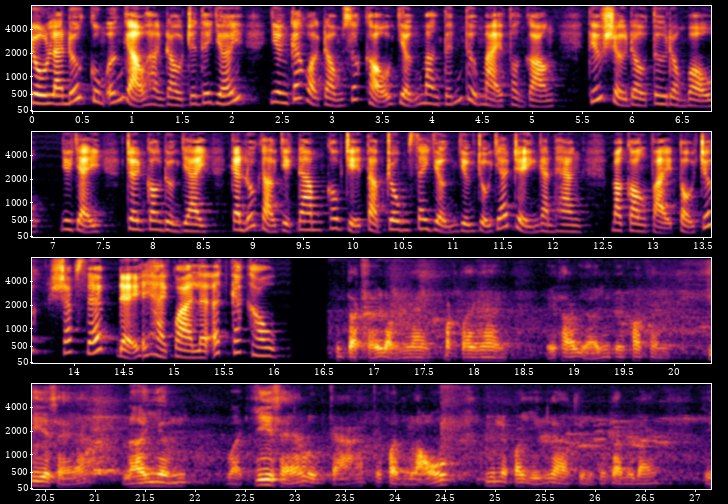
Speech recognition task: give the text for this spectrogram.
dù là nước cung ứng gạo hàng đầu trên thế giới, nhưng các hoạt động xuất khẩu vẫn mang tính thương mại phần gọn, thiếu sự đầu tư đồng bộ. Như vậy, trên con đường dài, ngành lúa gạo Việt Nam không chỉ tập trung xây dựng những chuỗi giá trị ngành hàng, mà còn phải tổ chức, sắp xếp để hài hòa lợi ích các khâu. Chúng ta khởi động ngay, bắt tay ngay để tháo gỡ những cái khó khăn, chia sẻ lợi nhuận và chia sẻ luôn cả cái phần lỗ nếu nó có diễn ra khi mà chúng ta mua bán thì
